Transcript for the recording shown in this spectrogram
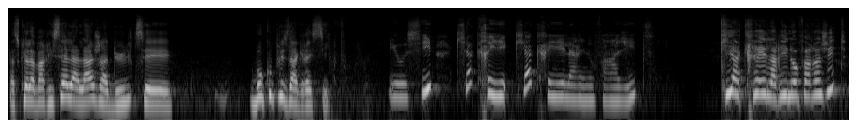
Parce que la varicelle à l'âge adulte, c'est beaucoup plus agressif. Et aussi, qui a créé, qui la rhinopharyngite? Qui a créé la rhinopharyngite?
